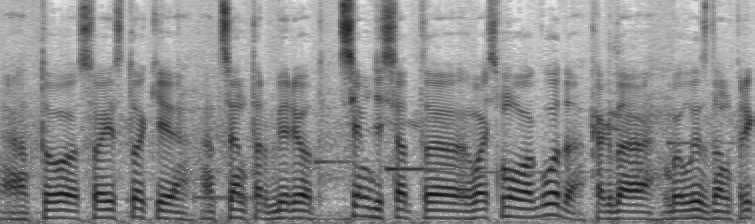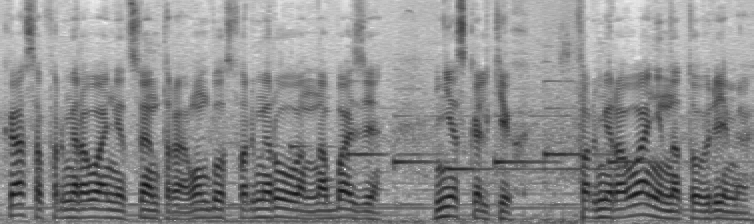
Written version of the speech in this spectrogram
а, то свои истоки центр берет с 1978 года, когда был издан приказ о формировании центра. Он был сформирован на базе нескольких формирований на то время.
